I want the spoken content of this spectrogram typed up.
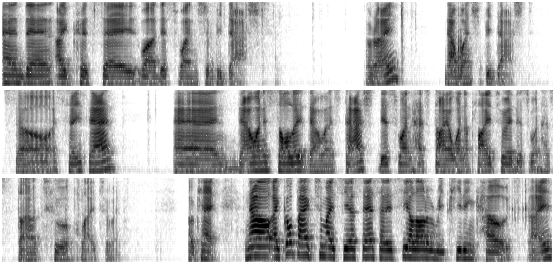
And then I could say, well, this one should be dashed. All right. That one should be dashed. So I save that and that one is solid, that one is dashed. This one has style 1 applied to it, this one has style 2 applied to it. Okay, now I go back to my CSS and I see a lot of repeating codes, right?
